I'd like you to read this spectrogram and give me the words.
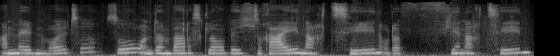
anmelden wollte. So, und dann war das, glaube ich, drei nach zehn oder vier nach zehn.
